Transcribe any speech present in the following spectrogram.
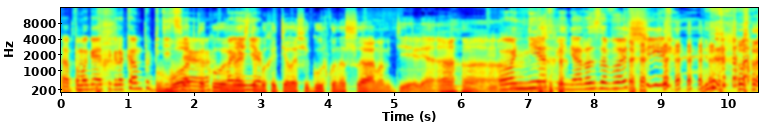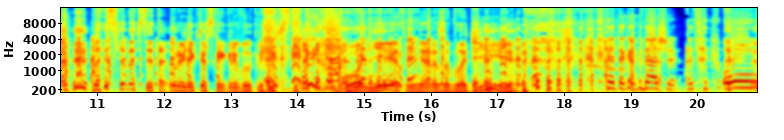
а, помогает игрокам победить Вот э, какую моление. Настя бы хотела фигурку на самом деле. Ага. О нет, меня разоблачили. Настя, Настя, это уровень актерской игры был критический. О нет, меня разоблачили. Это как Даша. О,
